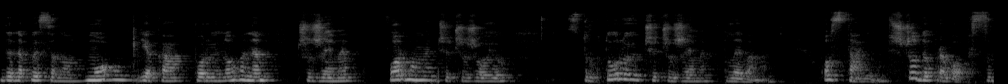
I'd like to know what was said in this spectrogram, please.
де написано мову, яка поруйнована чужими формами чи чужою структурою чи чужими впливами. Останнє щодо правопису.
